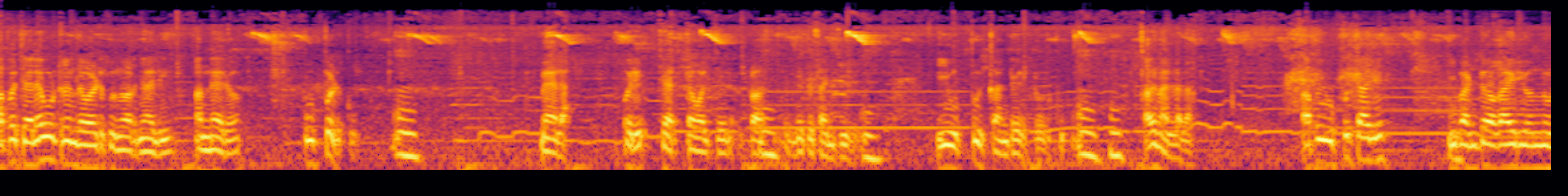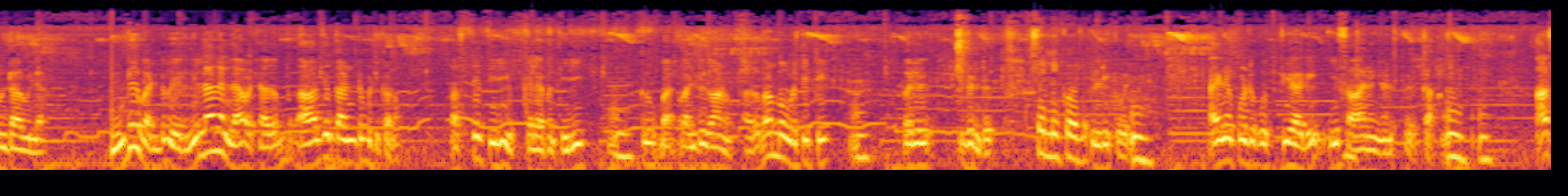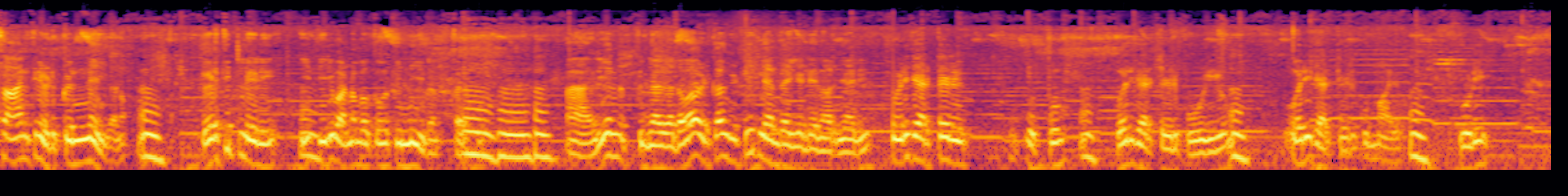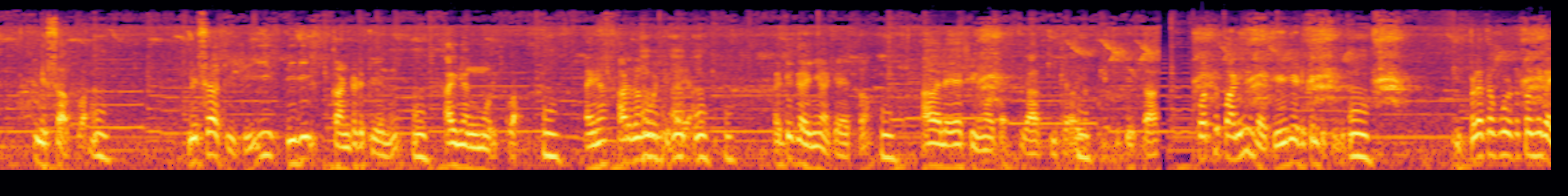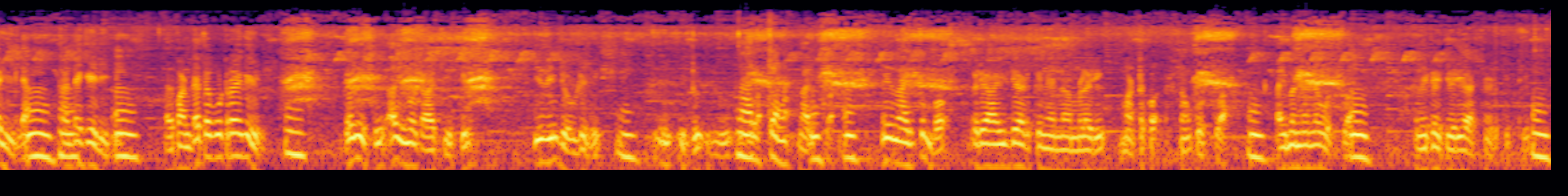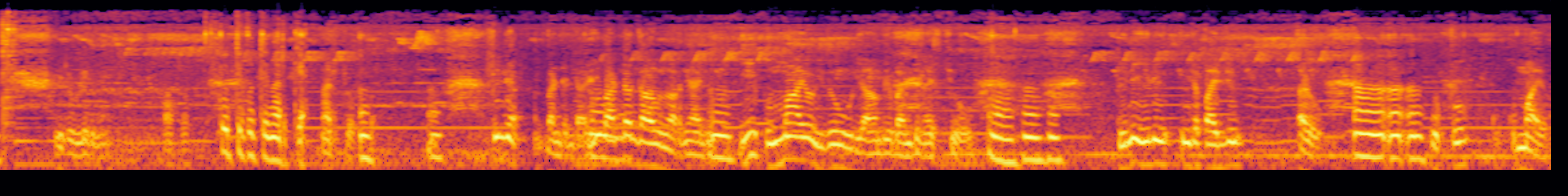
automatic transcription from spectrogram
അപ്പൊ ചില കൂട്ടർ എന്താ എടുക്കും എന്ന് പറഞ്ഞാൽ അന്നേരം ഉപ്പെടുക്കും. മേല ഒരു ചിരട്ട പോലത്തെ പ്ലാസ്റ്റിക് സഞ്ചി ഈ ഉപ്പ് കണ്ടേ ഇട്ട് കൊടുക്കും. അത് നല്ലതാ. അപ്പൊ ഈ ഉപ്പിട്ടാൽ ഈ വണ്ട് അകാര്യം ഒന്നും ഉണ്ടാവില്ല. ഉണ്ട് വണ്ട് വരുന്നില്ല എന്നല്ല പക്ഷെ അത് ആദ്യം കണ്ടുപിടിക്കണം. ഫസ്റ്റ് തിരിയും ചിലപ്പം തിരി വണ്ട് കാണും. അത് പറമ്പ് കുടിച്ചിട്ട് ഒരു ഇതുണ്ട്. ചെല്ലിക്കോൽ അതിനെ കൊണ്ട് കുത്തിയാൽ ഈ സാധനങ്ങൾ എടുക്കാം. ആ സാധനത്തിന് എടുക്കുന്നേ ചെയ്യണം എടുത്തിട്ടില്ലെങ്കിൽ ഈ തിരി വണ്ണം വെക്കുമ്പോൾ പിന്നെ ഇവൻ ആ ഇനി അഥവാ എടുക്കാൻ കിട്ടിയിട്ടില്ല എന്താ ചെയ്യണ്ടെന്ന് പറഞ്ഞാൽ ഒരു ചിരട്ടയിൽ ഉപ്പും ഒരു ചിരട്ടയിൽ പൂഴിയും ഒരു ചിരട്ടയിൽ കുമ്മായം കൂടി മിസ്സാക്കുക. മിസ്സാക്കിയിട്ട് ഈ തിരി കണ്ടെടുക്കുന്നു അതിനങ്ങ് മുറിക്കുക. അതിന് അടുത്തങ്ങ് വെട്ടി വെട്ടിക്കളയാം വെട്ടിക്കഴിഞ്ഞ ശേഷം ആ ലേശം ഇങ്ങോട്ട് ഇതാക്കിയിട്ട് അത് പിടിച്ചിട്ട് ഇതാ- കുറച്ച് പണിയുണ്ട് കയറി എടുക്കേണ്ടി ഇപ്പോഴത്തെ കൂട്ടത്തൊന്നും കഴിയില്ല. കണ്ടേ കയറി അത് പണ്ടത്തെ കൂട്ടറെ കയറി എന്നിട്ട് അത് ഇങ്ങോട്ട് ആക്കിയിട്ട് ഇതിന്റെ ഉള്ളിൽ ഇത് ഇത് നരിക്കണം. ഇത് നരിക്കുമ്പോ ഒരു അതിന്റെ അടുക്ക് തന്നെ നമ്മളൊരു മട്ട കഷ്ണം കൊത്തുക. അതിമ തന്നെ കൊത്തുക. എന്നിട്ട് ചെറിയ കഷ്ണം എടുത്തിട്ട് ഇതിനുള്ളിൽ കുത്തി കുത്തി നിറയ്ക്കുക നരച്ചു വെക്കുക പിന്നെ ബണ്ടുണ്ടാവും. ഈ ബണ്ട് എന്താവും എന്ന് പറഞ്ഞാൽ ഈ കുമ്മായോ ഇതും കൂടി ആകുമ്പോൾ ഈ ബണ്ട് നശിച്ചു പോകും. പിന്നെ ഇതിൽ ഇതിന്റെ പല്ല് അഴവും. ഉപ്പു കുമ്മായോ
